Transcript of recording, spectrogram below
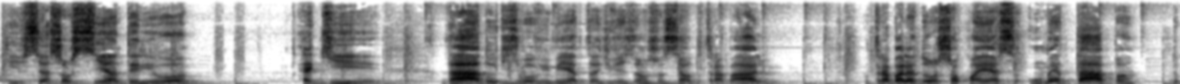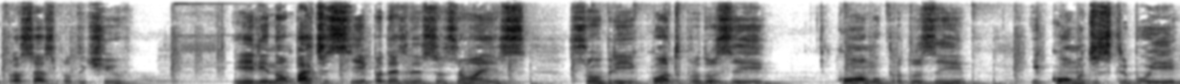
que se associa à anterior, é que, dado o desenvolvimento da divisão social do trabalho, o trabalhador só conhece uma etapa do processo produtivo. Ele não participa das decisões sobre quanto produzir, como produzir e como distribuir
